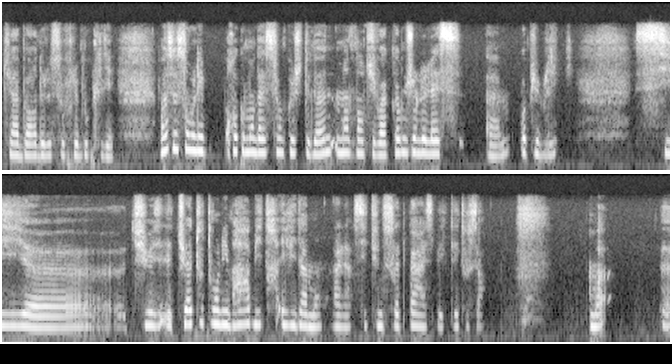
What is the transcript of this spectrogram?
tu abordes le souffle bouclier. Moi, ce sont les recommandations que je te donne. Maintenant, tu vois, comme je le laisse euh, au public, si euh, tu, as tout ton libre arbitre, évidemment, voilà, si tu ne souhaites pas respecter tout ça. Moi, euh,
